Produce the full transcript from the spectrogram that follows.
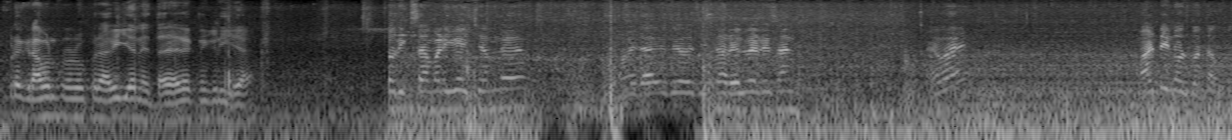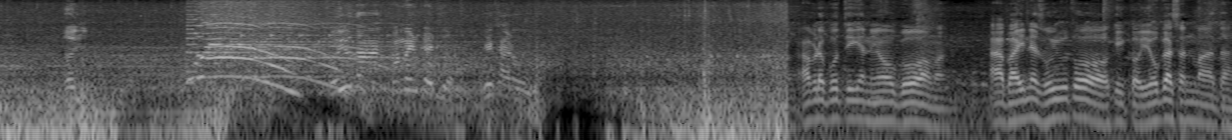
આપણે ગ્રાઉન્ડ ફ્લોર ઉપર આવી ગયા ને ડાયરેક્ટ નીકળી ગયા. તો રિક્ષા મળી ગઈ છે અમને. અમે જાય સીધા રેલવે સ્ટેશન હે ભાઈ? માર્ટિનો જ બતાવું જોજો. જોયું તમે? કમેન્ટ કરજો. દેખાડો આપણે પહોંચી ગયા ન્યો ગોવામાં. આ ભાઈને જોયું તો કે યોગાસનમાં હતા.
